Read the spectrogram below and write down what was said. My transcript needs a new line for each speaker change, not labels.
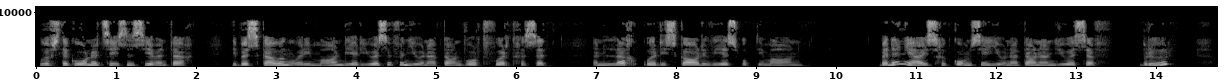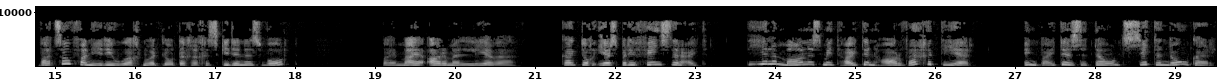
Hoofstuk 176 Die beskouwing oor die maan dier Joosef en Jonathan word voortgesit en lig oor die skadewees op die maan. Binnen die huis gekom sê Jonathan aan Joosef, Broer, wat sal van hierdie hoognoodlottige geskiedenis word? By my arme lewe, kyk toch eers by die venster uit, die hele maan is met huid en haar weggeteer, en buiten is het nou ontzettend donker.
